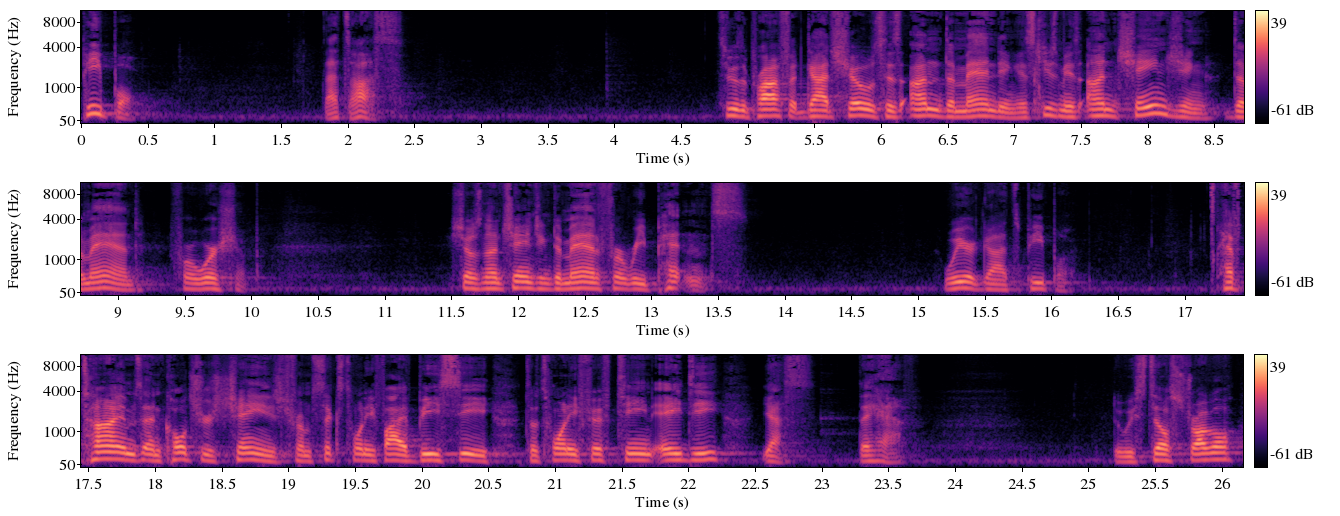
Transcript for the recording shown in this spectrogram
people. That's us. Through the prophet, God shows his undemanding, excuse me, his unchanging demand for worship. He shows an unchanging demand for repentance. We are God's people. Have times and cultures changed from 625 BC to 2015 AD? Yes, they have. Do we still struggle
